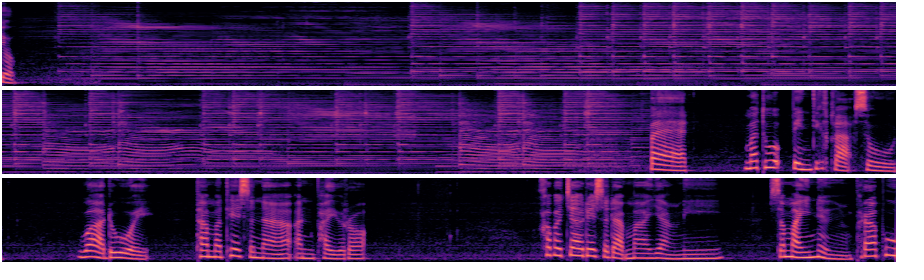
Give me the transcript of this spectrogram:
จบ 8. มัทุปินทิกะสูตร ว่าด้วย ธรรมเทศนาอันไพเราะ ข้าพเจ้าได้สดับมาอย่างนี้ สมัยหนึ่ง พระผู้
